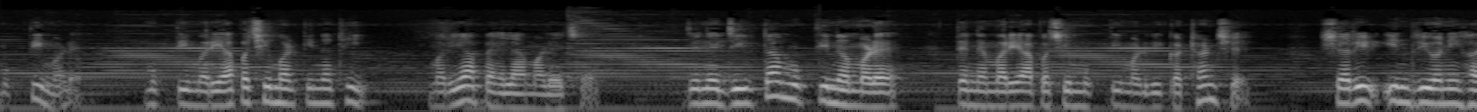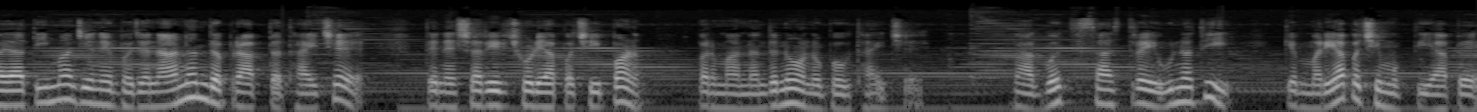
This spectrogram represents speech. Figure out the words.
મુક્તિ મળે. મુક્તિ મર્યા પછી મળતી નથી, મર્યા પહેલાં મળે છે. જેને જીવતા મુક્તિ ન મળે તેને મર્યા પછી મુક્તિ મળવી કઠણ છે. શરીર ઇન્દ્રિયોની હયાતીમાં જેને ભજન આનંદ પ્રાપ્ત થાય છે, તેને શરીર છોડ્યા પછી પણ પરમાનંદનો અનુભવ થાય છે. ભાગવત શાસ્ત્ર એવું નથી કે મર્યા પછી મુક્તિ આપે.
